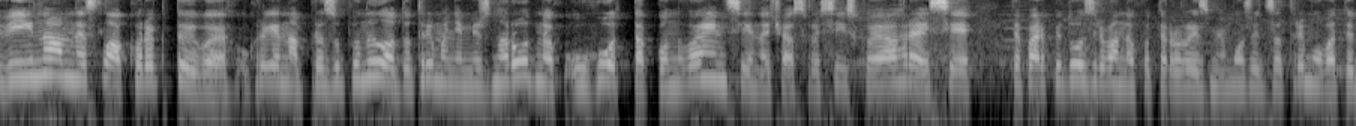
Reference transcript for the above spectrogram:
Війна внесла корективи. Україна призупинила дотримання міжнародних угод та конвенцій на час російської агресії. Тепер підозрюваних у тероризмі можуть затримувати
